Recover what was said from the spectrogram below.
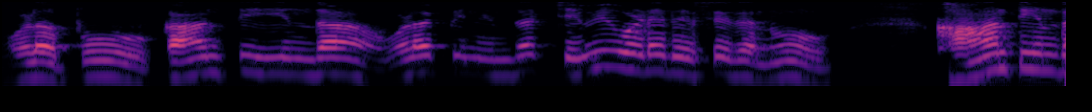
ಹೊಳಪು ಕಾಂತಿಯಿಂದ ಹೊಳಪಿನಿಂದ ಚೆವಿ ಒಡೆದೆಸೆದನು. ಕಾಂತಿಯಿಂದ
